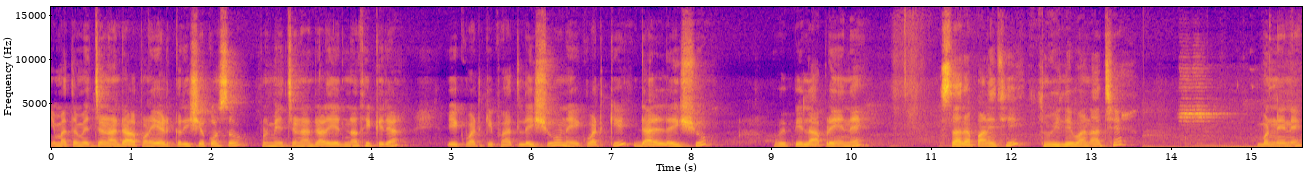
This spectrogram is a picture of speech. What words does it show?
એમાં તમે ચણા દાળ પણ એડ કરી શકો છો, પણ મેં ચણા દાળ એડ નથી કર્યા. એક વાટકી ભાત લઈશું અને એક વાટકી દાળ લઈશું. હવે પહેલાં આપણે એને સારા પાણીથી ધોઈ લેવાના છે. બંનેને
